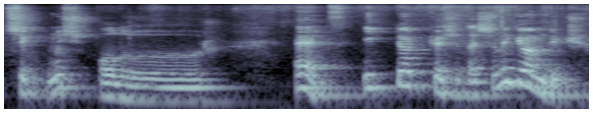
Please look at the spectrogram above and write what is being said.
çıkmış olur. Evet ilk dört köşe taşını gömdük.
